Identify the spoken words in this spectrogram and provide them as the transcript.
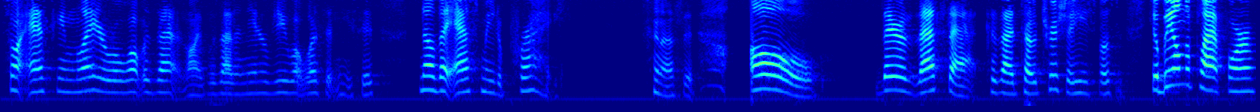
So I asked him later, well, what was that like? Was that an interview? What was it? And he said, no, they asked me to pray. And I said, Oh, there, that's that. Because I told Tricia he's supposed to, he'll be on the platform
